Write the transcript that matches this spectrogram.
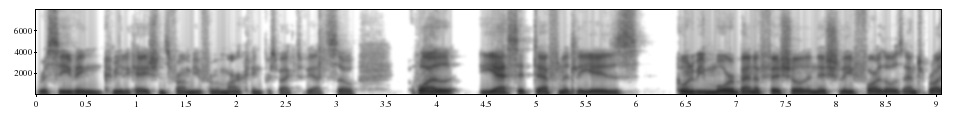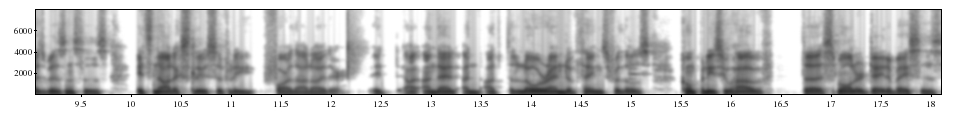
receiving communications from you from a marketing perspective yet. So while yes it definitely is going to be more beneficial initially for those enterprise businesses it's not exclusively for that either. It uh, and then and at the lower end of things for those companies who have the smaller databases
